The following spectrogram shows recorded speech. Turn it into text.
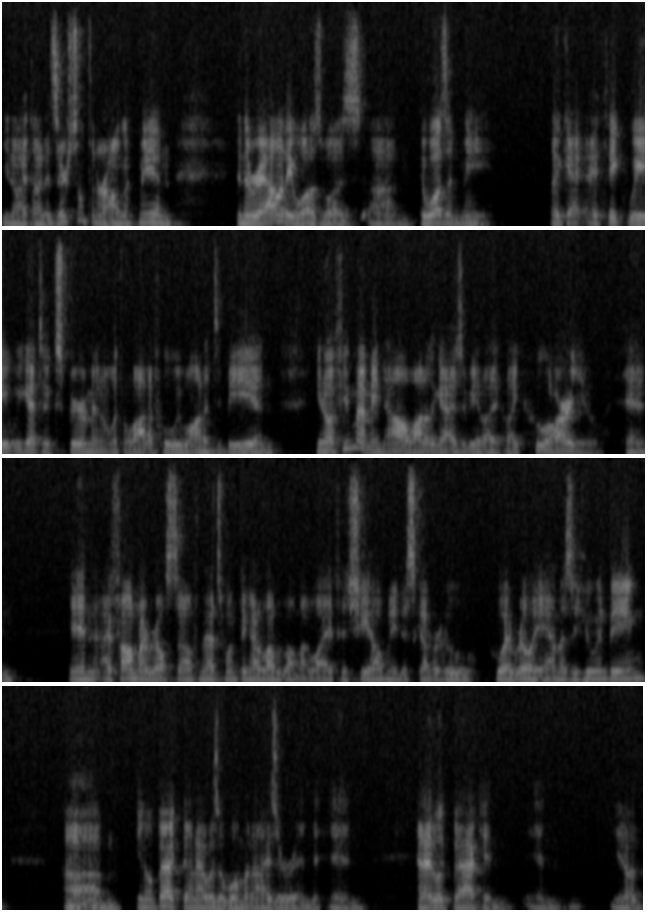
you know, I thought, is there something wrong with me? And and the reality was was um, it wasn't me. Like I, I think we we got to experiment with a lot of who we wanted to be. And you know if you met me now a lot of the guys would be like like who are you? And and i found my real self. And that's one thing i love about my wife is she helped me discover who who i really am as a human being. Mhm. um you know back then i was a womanizer and and and i look back and and you know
